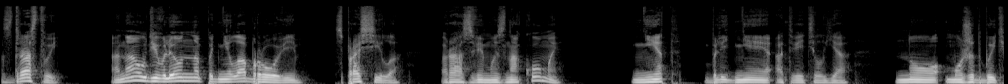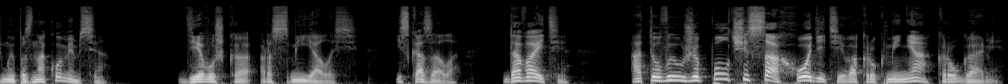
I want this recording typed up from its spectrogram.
«Здравствуй». Она удивленно подняла брови, спросила «Разве мы знакомы?» «Нет», — бледнее ответил я. «Но, может быть, мы познакомимся?» Девушка рассмеялась и сказала, «Давайте, а то вы уже полчаса ходите вокруг меня кругами».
